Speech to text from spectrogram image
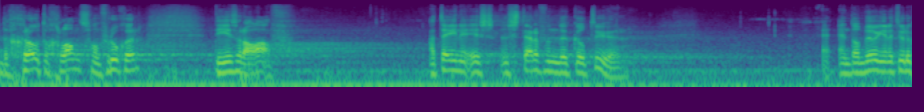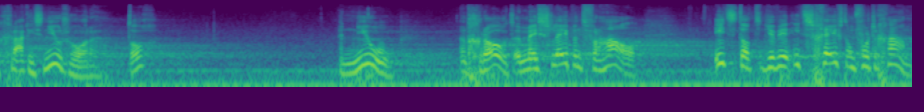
De grote glans van vroeger, die is er al af. Athene is een stervende cultuur. En dan wil je natuurlijk graag iets nieuws horen, toch? Een nieuw, een groot, een meeslepend verhaal. Iets dat je weer iets geeft om voor te gaan.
